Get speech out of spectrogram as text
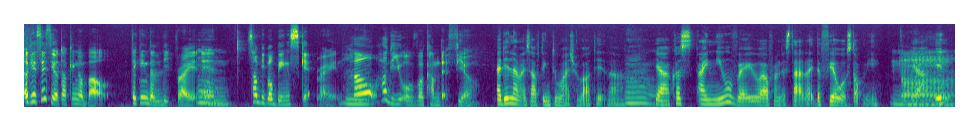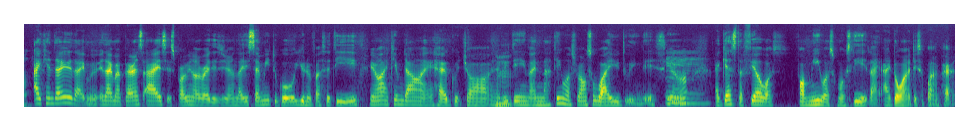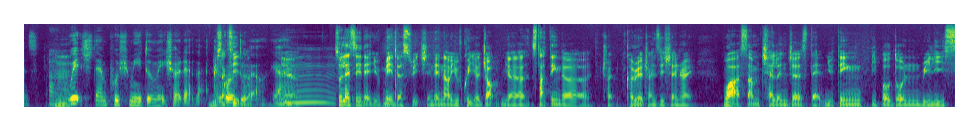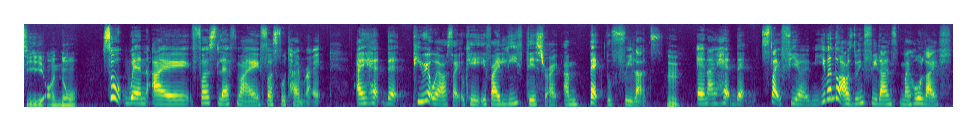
Okay, since you're talking about taking the leap, right, Mm. and some people being scared, right? Mm. How how do you overcome that fear? I didn't let myself think too much about it. lah. Oh. Yeah, because I knew very well from the start, like the fear will stop me. Mm. Ah. Yeah, in Ah. I can tell you that in like my parents' eyes, it's probably not the right decision. Like they sent me to go university. You know, I came down, I had a good job and mm. everything. Like nothing was wrong. So why are you doing this? You know, I guess the fear was for me was mostly like I don't want to disappoint my parents, ah. hmm. which then pushed me to make sure that like You I'm going to do lah. well. Yeah. So let's say that you've made the switch and then now you've quit your job. You're starting the tra- career transition, right? What are some challenges that you think people don't really see or know? So when I first left my first full time, right, I had that period where I was like, okay, if I leave this, right, I'm back to freelance. Hmm. And I had that slight fear in me. Even though I was doing freelance my whole life,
